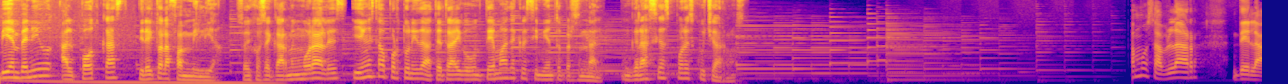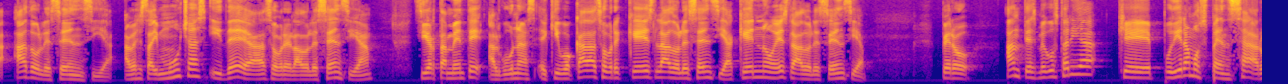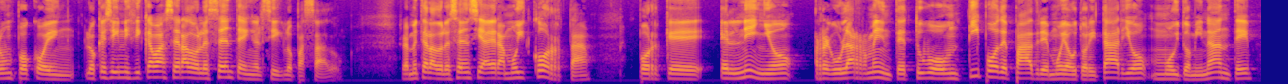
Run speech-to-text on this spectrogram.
Bienvenido al podcast Directo a la Familia. Soy José Carmen Morales y en esta oportunidad te traigo un tema de crecimiento personal. Gracias por escucharnos. Vamos a hablar de la adolescencia. A veces hay muchas ideas sobre la adolescencia, ciertamente algunas equivocadas sobre qué es la adolescencia, qué no es la adolescencia. Pero antes me gustaría que pudiéramos pensar un poco en lo que significaba ser adolescente en el siglo pasado. Realmente la adolescencia era muy corta porque el niño regularmente tuvo un tipo de padre muy autoritario, muy dominante,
